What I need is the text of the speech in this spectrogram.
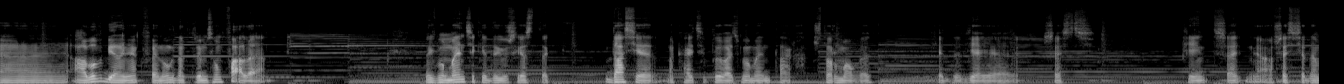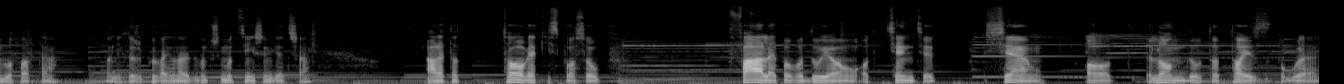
E, albo wybierania akwenu, na którym są fale. No i w momencie, kiedy już jest tak, da się na kajcie pływać w momentach sztormowych, kiedy wieje 6, 5, 6, 6 7 Beauforta. No niektórzy pływają nawet przy mocniejszym wietrze. Ale to, to w jaki sposób fale powodują odcięcie się od lądu, to to jest w ogóle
